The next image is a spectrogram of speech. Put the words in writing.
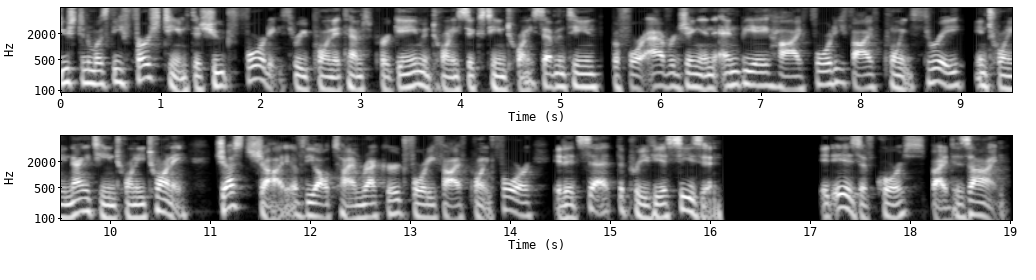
Houston was the first team to shoot 40 three point attempts per game in 2016 2017 before averaging an NBA high 45.3 in 2019 2020, just shy of the all time record 45.4 it had set the previous season. It is, of course, by design.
